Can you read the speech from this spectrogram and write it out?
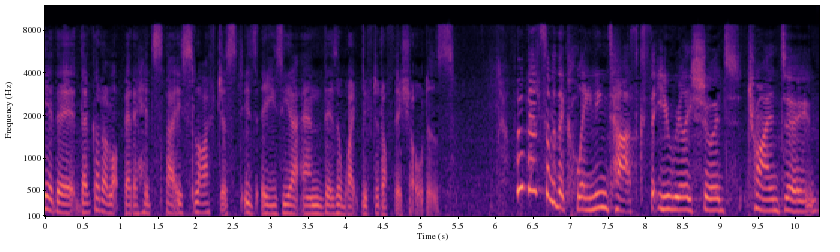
yeah, they've got a lot better headspace. Life just is easier, and there's a weight lifted off their shoulders. What about some of the cleaning tasks that you really should try and do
